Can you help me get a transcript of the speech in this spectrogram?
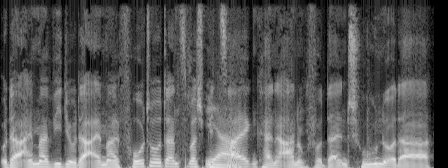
oder einmal Video oder einmal Foto dann zum Beispiel Ja. zeigen, keine Ahnung, von deinen Schuhen oder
